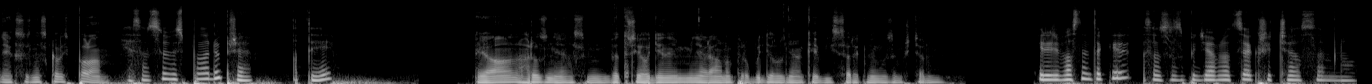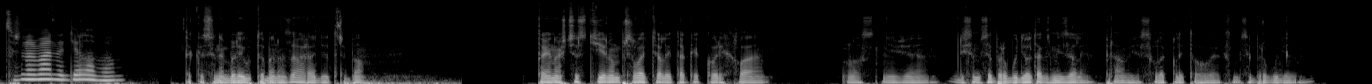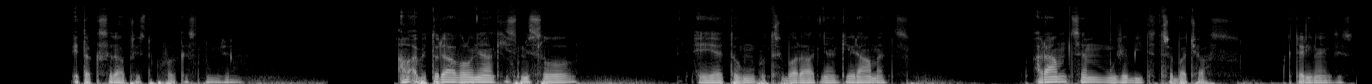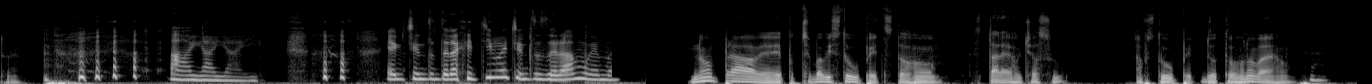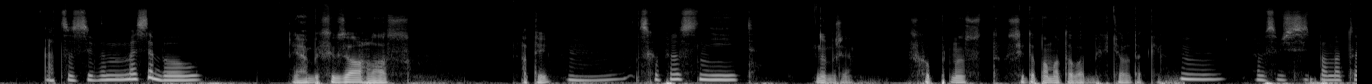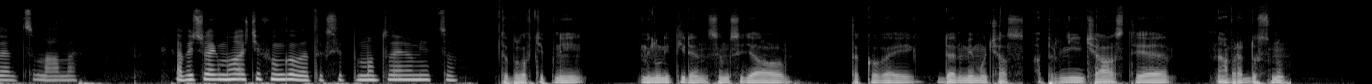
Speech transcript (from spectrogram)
Jak jsi dneska vyspala? Já jsem se vyspala dobře. A ty? Já hrozně. Já jsem ve tři hodiny mě ráno probudil nějaký výsadek mimozemšťanů. I když vlastně taky jsem se zbudila v noci a křičela jsem, no. Což normálně nedělávám. Taky se nebyli u tebe na zahradě třeba. Tady naštěstí jenom přiletěli tak jako rychle. Vlastně, že když jsem se probudil, tak zmizeli. Právě, že se lekli toho, jak jsem se probudil. I tak se dá přistupovat ke snům, že? Ale aby to dávalo nějaký smysl, je tomu potřeba dát nějaký rámec. A rámcem může být třeba čas, který neexistuje. aj, aj, aj. Jak čím to teda chytíme, čím to zarámujeme? No právě, je potřeba vystoupit z toho starého času a vstoupit do toho nového. Hm. A co si vezmeme sebou? Já bych si vzal hlas. A ty? Hmm, schopnost snít. Dobře. Schopnost si to pamatovat bych chtěl taky. Hmm. Já myslím, že si pamatujeme, co máme. Aby člověk mohl ještě fungovat, tak si pamatuje jenom něco. To bylo vtipný. Minulý týden jsem si dělal takovej den mimo čas a první část je návrat do snu.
